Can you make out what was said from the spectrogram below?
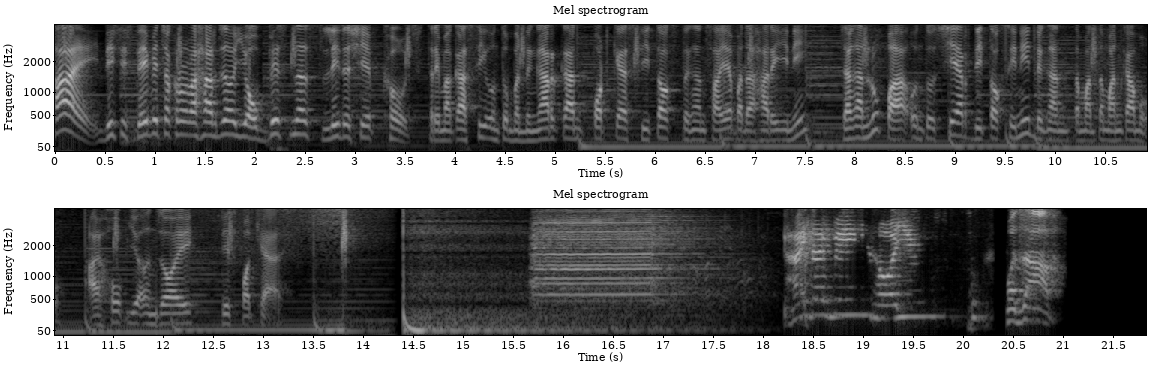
Hai, this is David Cokro Harjo, your business leadership coach. Terima kasih untuk mendengarkan podcast Detox dengan saya pada hari ini. Jangan lupa untuk share Detox ini dengan teman-teman kamu. I hope you enjoy this podcast. Hi David, how are you? What's up?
